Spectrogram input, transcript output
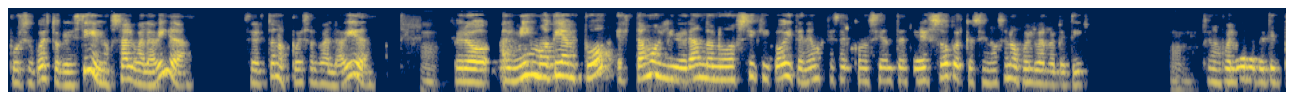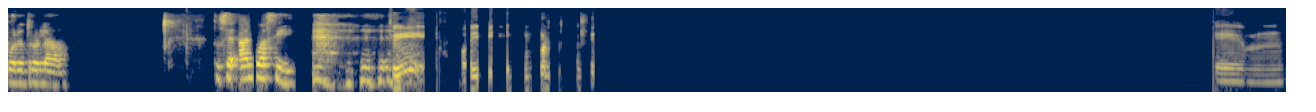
por supuesto que sí, nos salva la vida, ¿cierto? Nos puede salvar la vida. Mm. Pero al mismo tiempo estamos liberando nudos psíquicos y tenemos que ser conscientes de eso porque si no se nos vuelve a repetir. Mm. Se nos vuelve a repetir por otro lado. Entonces, algo así. Sí, em,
